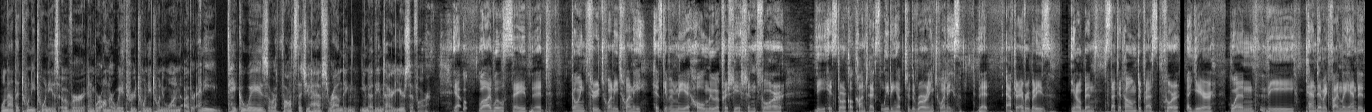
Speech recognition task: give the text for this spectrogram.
Well, now that 2020 is over and we're on our way through 2021, are there any takeaways or thoughts that you have surrounding, you know, the entire year so far? Yeah, well, I will say that going through 2020 has given me a whole new appreciation for the historical context leading up to the roaring 20s. That after everybody's, you know, been stuck at home, depressed for a year, when the pandemic finally ended,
